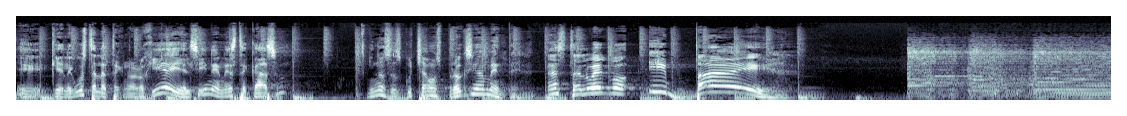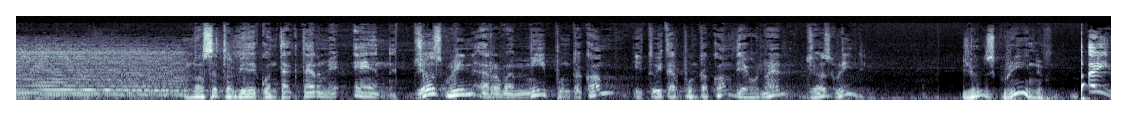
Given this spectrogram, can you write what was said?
eh, que le gusta la tecnología y el cine en este caso. Y nos escuchamos próximamente. Hasta luego y bye. No se te olvide contactarme en josgreen.me.com y twitter.com diagonal josgreen. Green. Bye.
